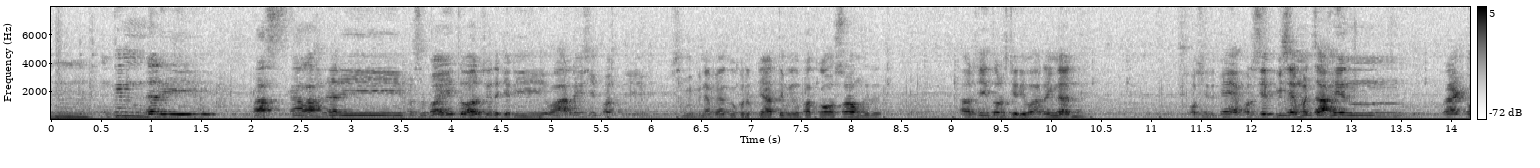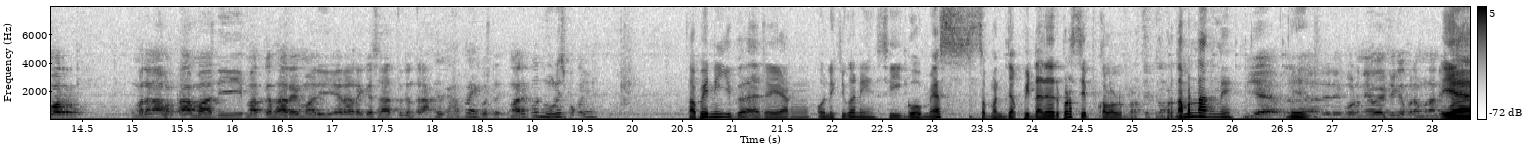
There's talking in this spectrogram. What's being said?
Hmm. mungkin dari pas kalah dari Persebaya itu harusnya udah jadi waring sih pas di semifinal Piala Gubernur Jatim gitu 4-0 gitu. Harusnya itu harus jadi waring dan positifnya ya Persib bisa mecahin rekor kemenangan pertama di markas Arema di era Liga 1 dan terakhir kapan ya gue kemarin gue nulis pokoknya Tapi ini juga ada yang unik juga nih si Gomez semenjak pindah dari Persib. Kalau Persib nggak pernah menang nih. Iya, Iya. benar. dari Borneo FC nggak pernah menang. Iya.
